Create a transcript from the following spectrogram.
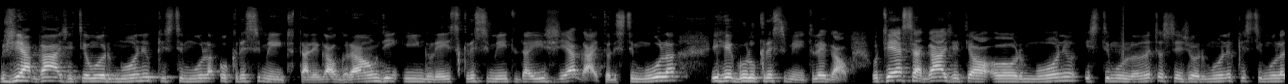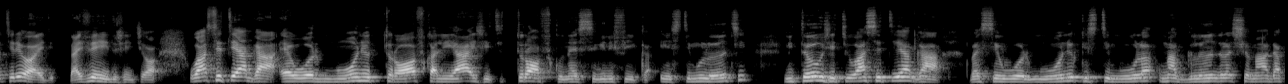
O GH, gente, é um hormônio que estimula o crescimento, tá legal? Grounding em inglês, crescimento, daí GH. Então ele estimula e regula o crescimento, legal. O TSH, gente, é o hormônio estimulante, ou seja, o hormônio que estimula a tireoide. Vai vendo, gente, ó. O ACTH é o hormônio trófico, aliás, gente, trófico, né, significa estimulante. Então, gente, o ACTH vai ser o hormônio que estimula uma glândula chamada,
